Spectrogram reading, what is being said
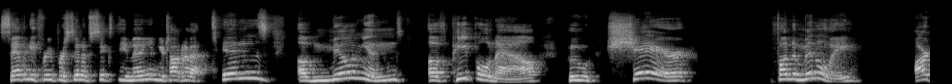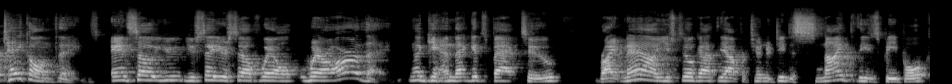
73% of 60 million, you're talking about tens of millions of people now who share fundamentally our take on things. And so you you say to yourself, well, where are they? Again, that gets back to Right now, you still got the opportunity to snipe these people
